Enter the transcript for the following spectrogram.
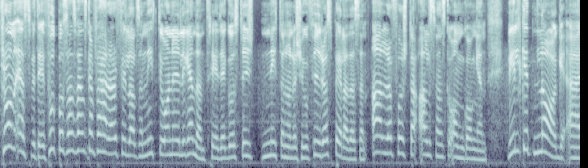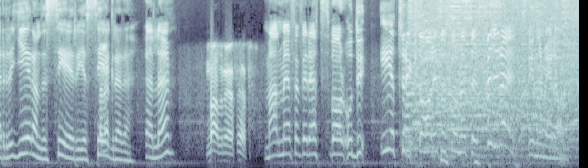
Från SVT. Fotbollsallsvenskan för herrar fyllde alltså 90 år nyligen. Den 3 augusti 1924 spelades den allra första allsvenska omgången. Vilket lag är regerande seriesegrare? Eller? Malmö FF. Malmö FF är rätt svar och du är tryggt att ha dig som stormästare. 4-1 vinner du med idag.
